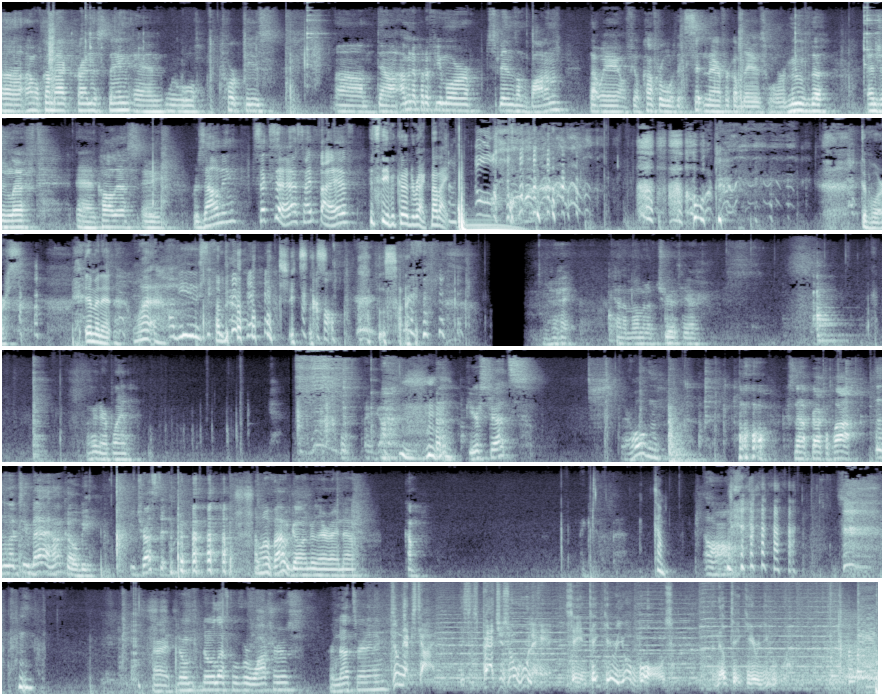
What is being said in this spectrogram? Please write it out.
uh, I will come back, grind this thing, and we will torque these um, down. I'm gonna put a few more spins on the bottom. That way, I'll feel comfortable with it sitting there for a couple days. We'll remove the engine lift and call this a resounding success. High five. It's Steve at Cleared Direct. Bye bye. Oh. Divorce. Imminent. What? Abuse. Oh, Jesus. Ow. I'm sorry. All right. Kind of moment of truth here. All right, airplane. Oh, there we go. Gear struts. They're holding. Oh, snap, crackle, pop. Doesn't look too bad, huh, Kobe? You trust it. I don't know if I would go under there right now. Come. Make it look bad. Come. Oh. All right, no no leftover washers or nuts or anything. Till next time, this is Patches O'Houlihan saying take care of your balls, and they'll take care of you.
